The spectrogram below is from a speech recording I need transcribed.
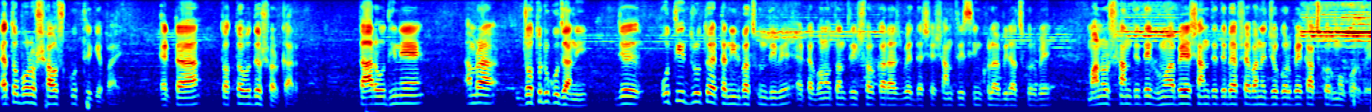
এত বড় সাহস থেকে পায়? একটা তত্ত্বাবধায়ক সরকার। তার অধীনে আমরা যতটুকু জানি যে অতি দ্রুত একটা নির্বাচন দিবে, একটা গণতান্ত্রিক সরকার আসবে, দেশে শান্তি শৃঙ্খলা বিরাজ করবে। মানুষ শান্তিতে ঘুমাবে, শান্তিতে ব্যবসা বাণিজ্য করবে, কাজকর্ম করবে।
